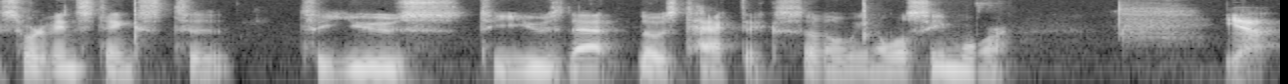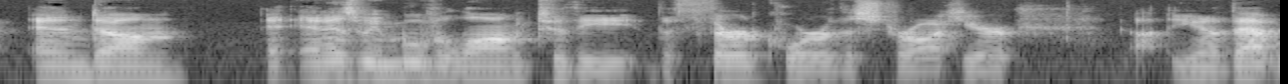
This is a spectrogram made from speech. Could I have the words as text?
sort of instincts to to use to use that those tactics. So you know, we'll see more. Yeah, and um, and as we move along to the the third quarter of the straw here, uh, you know that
